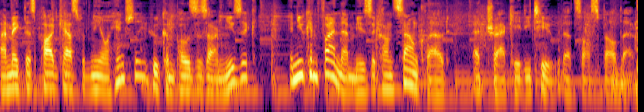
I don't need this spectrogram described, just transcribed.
I make this podcast with Neil Hinchley, who composes our music, and you can find that music on SoundCloud at track 82. That's all spelled out.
